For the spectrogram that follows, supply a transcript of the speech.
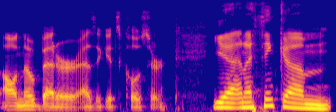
I'll know better as it gets closer. Yeah, and I think um,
